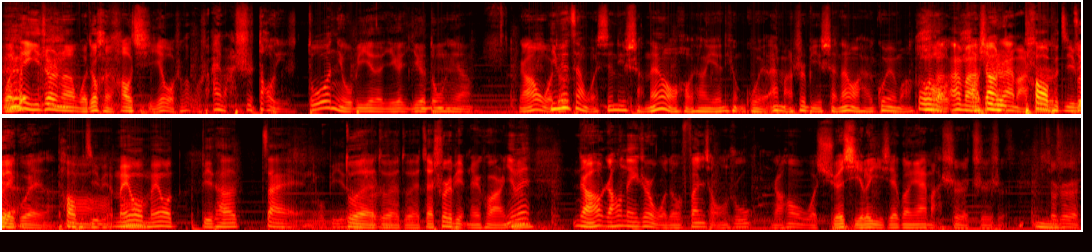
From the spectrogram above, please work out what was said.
我那一阵儿呢，我就很好奇，我说我说爱马仕到底是多牛逼的一个一个东西啊？然后我因为在我心里，Chanel 好像也挺贵的，爱马仕比 Chanel 还贵吗？我操好好爱马仕是像是爱马仕 top 级别最贵的。top 级别，哦没有哦没有比它再牛逼的。对对对，在奢侈品这块儿，因为嗯。然后然后那一阵儿我就翻小红书，然后我学习了一些关于爱马仕的知识，嗯。就是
